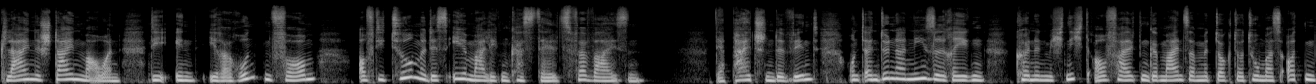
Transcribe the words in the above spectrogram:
kleine Steinmauern, die in ihrer runden Form auf die Türme des ehemaligen Kastells verweisen. Der peitschende Wind und ein dünner Nieselregen können mich nicht aufhalten, gemeinsam mit Dr. Thomas Otten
